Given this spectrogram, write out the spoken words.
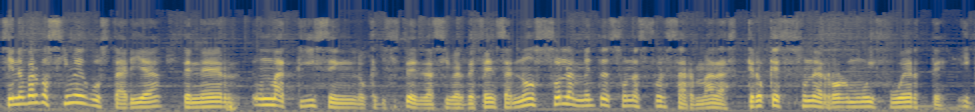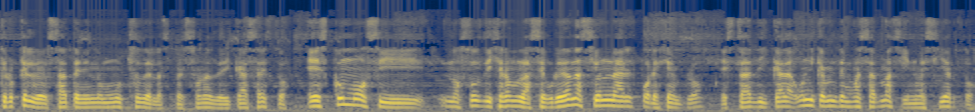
Sin embargo, sí me gustaría tener un matiz en lo que dijiste de la ciberdefensa. No solamente son las Fuerzas Armadas, creo que ese es un error muy fuerte y creo que lo está teniendo muchas de las personas de a esto. Es como si nosotros dijéramos la seguridad nacional, por ejemplo, está dedicada únicamente en Fuerzas Armadas y no es cierto.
